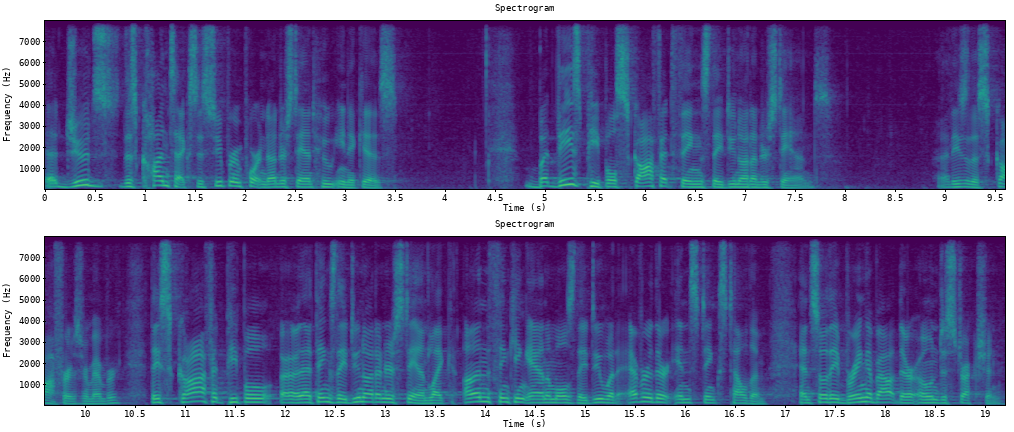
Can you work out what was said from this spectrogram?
uh, Jude's, this context is super important to understand who Enoch is. But these people scoff at things they do not understand. Uh, these are the scoffers, remember? They scoff at people, uh, at things they do not understand, like unthinking animals. They do whatever their instincts tell them. And so they bring about their own destruction.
